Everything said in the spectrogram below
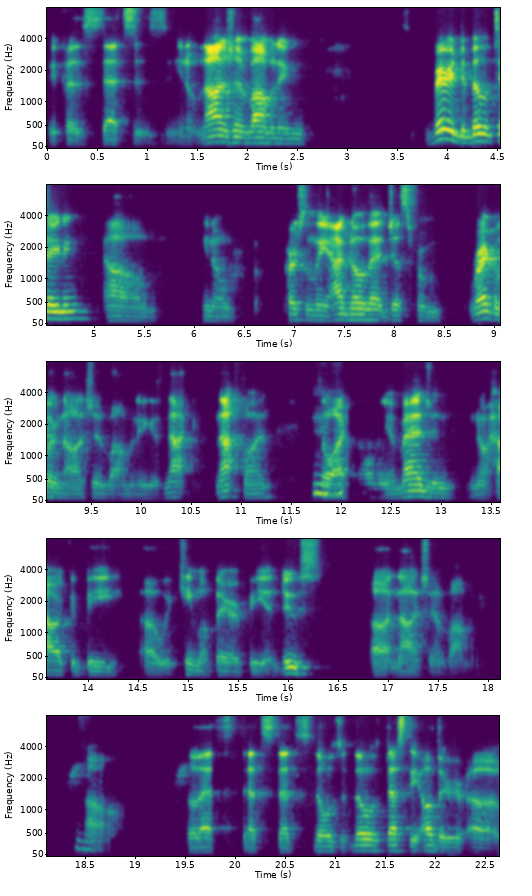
because that's, you know, nausea and vomiting, very debilitating. Um, you know, personally, I know that just from regular nausea and vomiting is not not fun. Mm-hmm. So I can only imagine, you know, how it could be uh, with chemotherapy induced uh, nausea and vomiting. Mm-hmm. Uh, so that's that's that's those those that's the other uh,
